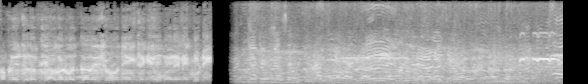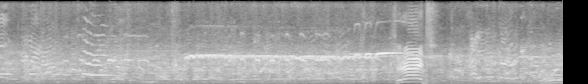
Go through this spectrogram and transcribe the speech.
આપણે ઝડપથી આગળ વધતા રહેશો અને એક જગ્યાએ ઊભા રહીને ખોટી सूरज આપણે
